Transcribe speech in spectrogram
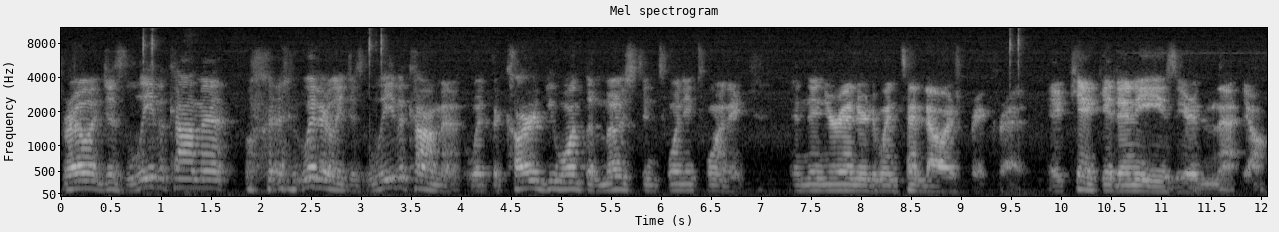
Throw it, just leave a comment. Literally, just leave a comment with the card you want the most in 2020, and then you're entered to win $10 break credit. It can't get any easier than that, y'all.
